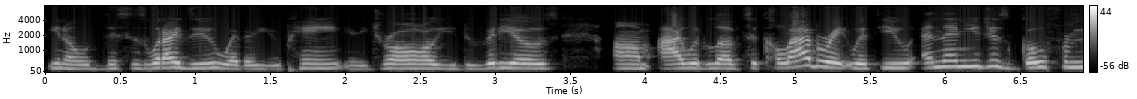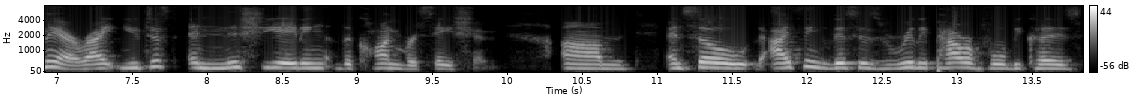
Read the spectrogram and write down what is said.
you know, this is what I do. Whether you paint, you draw, you do videos um, I would love to collaborate with you. And then you just go from there, right? You just initiating the conversation. Um, and so I think this is really powerful because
